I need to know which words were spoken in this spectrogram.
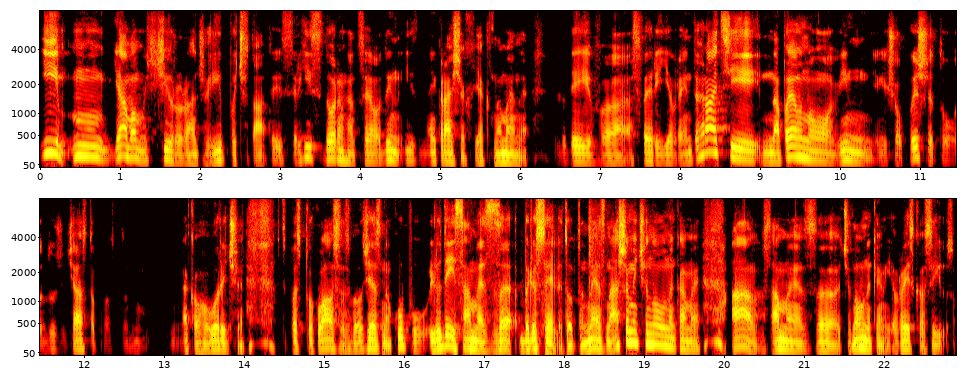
І м, я вам щиро раджу і почитати. Сергій Сидоренга це один із найкращих, як на мене, людей в е, сфері євроінтеграції. Напевно, він, якщо пише, то дуже часто просто ну. М'яко говорячи, поспілкувався з величезною купу людей саме з Брюсселя, тобто не з нашими чиновниками, а саме з чиновниками Європейського Союзу.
